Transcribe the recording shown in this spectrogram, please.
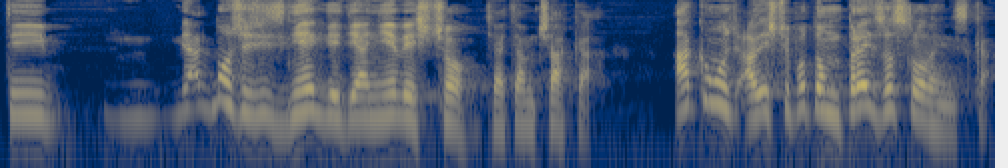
Ty, jak môžeš ísť niekde, kde nevieš, čo ťa tam čaká. Ako môže, ale ešte potom prejsť zo Slovenska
